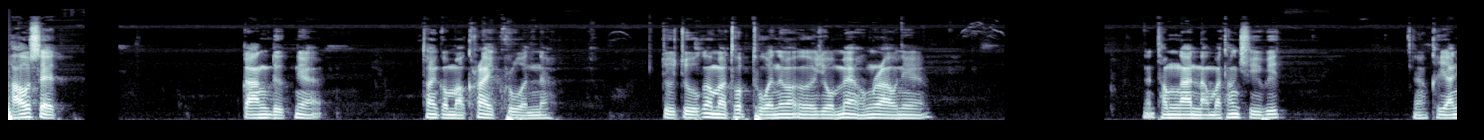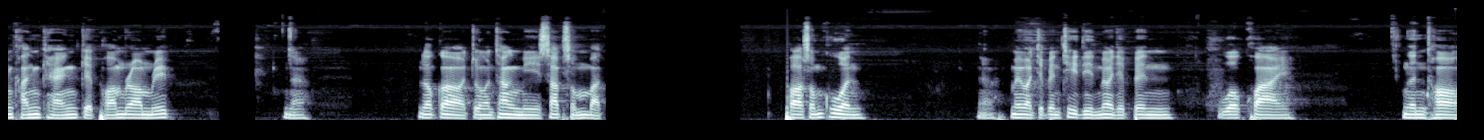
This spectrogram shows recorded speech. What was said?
เผาเสร็จ กลางดึกเนี่ยท่านก็มาใคร่ครวญนนะจู่ๆก็มาทบทวนนะว่าเออโยมแม่ของเราเนี่ยทำงานหนักมาทั้งชีวิตนะขยันขันแข็งเก็บหอมรอมริบนะแล้วก็จนกระทั่งมีทรัพย์สมบัติ พอสมควร นะไม่ว่าจะเป็นที่ดิน ไม่ว่าจะเป็นวัวควาย เงินทอง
